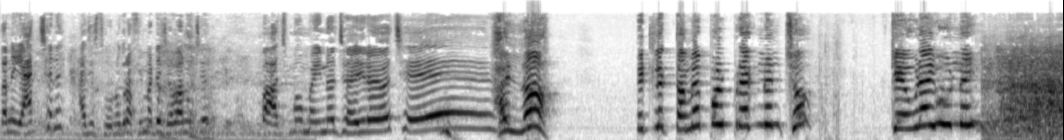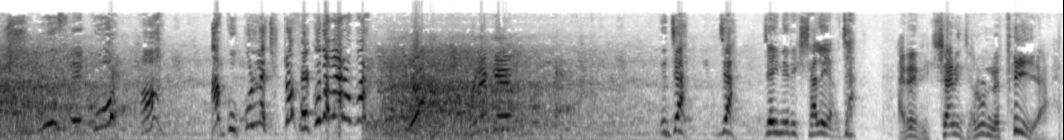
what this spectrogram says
તને યાદ છે ને? આજે સોનોગ્રાફી માટે જવાનું છે. પાંચમો મહિનો જઈ રહ્યો છે. હાયલા! એટલે તમે પણ પ્રેગ્નન્ટ છો? કેવડાયું નહીં? હું ફેંકું? હા? આ કુકુલને છૂટો ફેંકું તમારા ઉપર? મને કેમ જા જા જઈને રિક્ષા લઈ આવ જા. અરે રિક્ષાની જરૂર નથી યાર.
